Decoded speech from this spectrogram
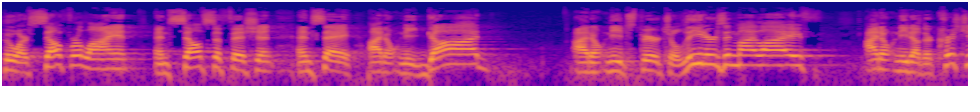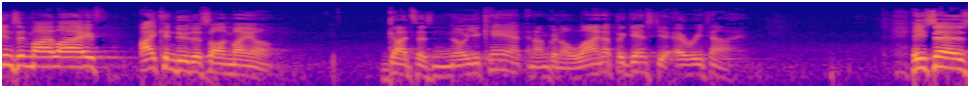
who are self reliant and self sufficient and say, I don't need God. I don't need spiritual leaders in my life. I don't need other Christians in my life. I can do this on my own. God says, No, you can't, and I'm going to line up against you every time. He says,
